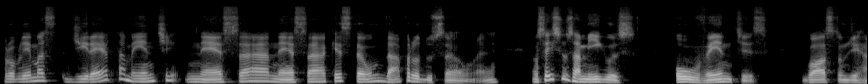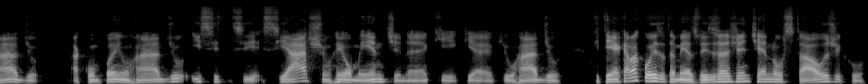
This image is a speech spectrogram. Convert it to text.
problemas diretamente nessa, nessa questão da produção. Né? Não sei se os amigos ouvintes gostam de rádio, acompanham rádio e se, se, se acham realmente né, que, que, é, que o rádio. Que tem aquela coisa também, às vezes a gente é nostálgico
